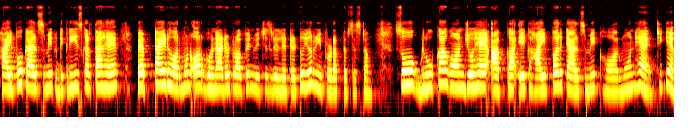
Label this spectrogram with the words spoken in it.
हाइपोकैल्समिक डिक्रीज करता है पेप्टाइड हार्मोन और gonadotropin which is related to your reproductive system so glucagon जो है आपका एक हाइपर कैल्समिक हॉर्मोन है, ठीक है?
